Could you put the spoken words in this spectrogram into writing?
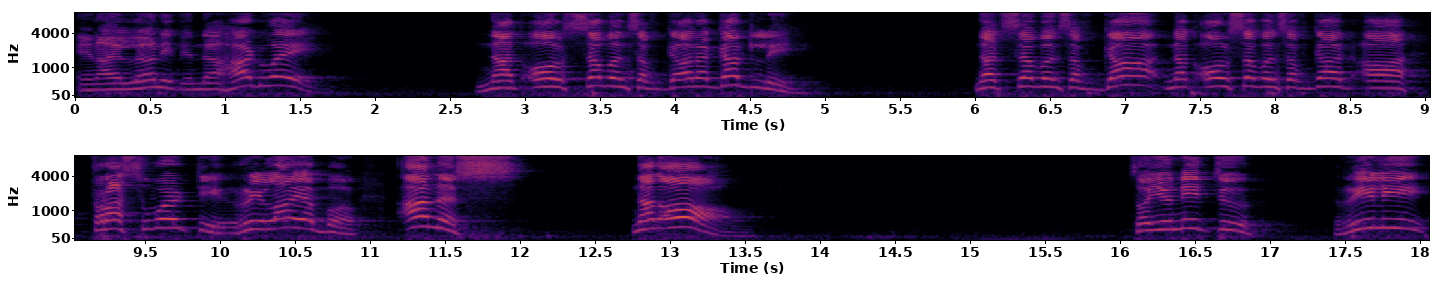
And I learned it in the hard way. Not all servants of God are godly. Not servants of God, not all servants of God are trustworthy, reliable, honest. Not all. So you need to really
